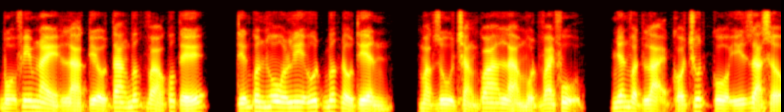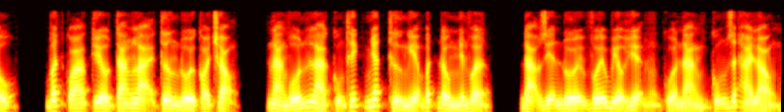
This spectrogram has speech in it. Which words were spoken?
Bộ phim này là kiều tăng bước vào quốc tế, tiến quân hollywood bước đầu tiên, mặc dù chẳng qua là một vai phụ, nhân vật lại có chút cố ý giả xấu, bất quá kiều tăng lại tương đối coi trọng, nàng vốn là cũng thích nhất thử nghiệm bất đồng nhân vật, đạo diễn đối với biểu hiện của nàng cũng rất hài lòng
